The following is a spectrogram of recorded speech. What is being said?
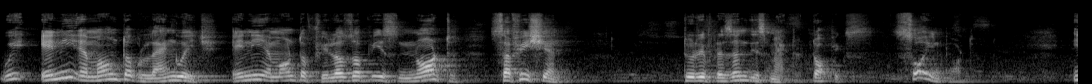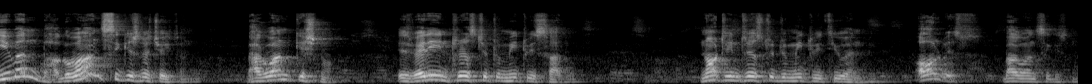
We, any amount of language, any amount of philosophy is not sufficient to represent this matter, topics. So important. Even Bhagavan Sri Krishna Chaitanya, Bhagavan Krishna, is very interested to meet with sadhu. Not interested to meet with you and me. Always, Bhagavan Sri Krishna.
